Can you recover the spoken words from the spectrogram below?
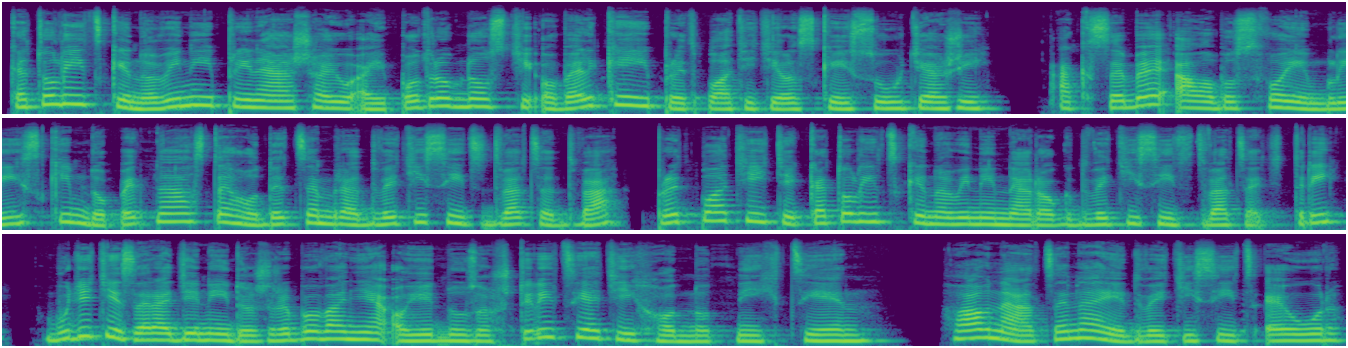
Katolícke noviny prinášajú aj podrobnosti o veľkej predplatiteľskej súťaži. Ak sebe alebo svojim blízkym do 15. decembra 2022 predplatíte katolícke noviny na rok 2023, budete zaradení do žrebovania o jednu zo 40 hodnotných cien. Hlavná cena je 2000 eur.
